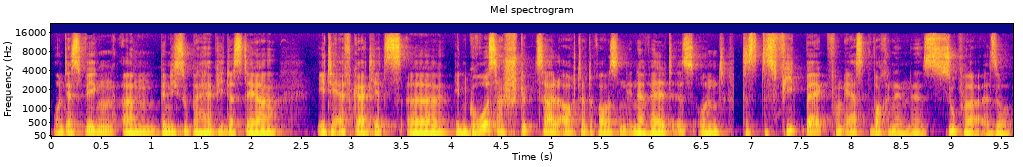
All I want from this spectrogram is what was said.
Und deswegen ähm, bin ich super happy, dass der ETF-Guide jetzt äh, in großer Stückzahl auch da draußen in der Welt ist und das, das Feedback vom ersten Wochenende ist super. Also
